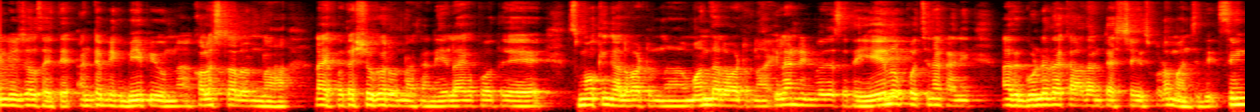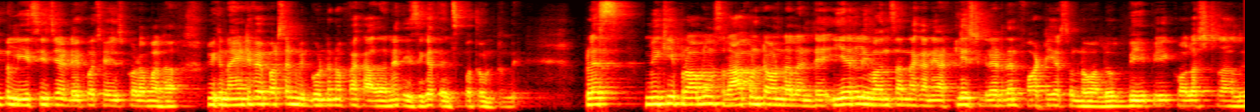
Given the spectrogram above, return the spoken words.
ఇండివిజువల్స్ అయితే అంటే మీకు బీపీ ఉన్నా కొలెస్ట్రాల్ ఉన్నా లేకపోతే షుగర్ ఉన్నా కానీ లేకపోతే స్మోకింగ్ అలవాటు ఉన్నా మందు అలవాటు ఉన్నా ఇలాంటి ఇండివిజువల్స్ అయితే ఏ నొప్పి వచ్చినా కానీ అది గుండెదా కాదని టెస్ట్ చేయించుకోవడం మంచిది. సింపుల్ ఈసీజీ అండ్ ఎక్కువ చేయించుకోవడం వల్ల మీకు నైంటీ ఫైవ్ పర్సెంట్ మీకు గుండె నొప్పి కాదనేది ఈజీగా తెలిసిపోతూ ఉంటుంది. ప్లస్ మీకు ఈ ప్రాబ్లమ్స్ రాకుండా ఉండాలంటే ఇయర్లీ వన్స్ అన్నా కానీ at least greater than forty years ఉండేవాళ్ళు బీపీ కొలెస్ట్రాల్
